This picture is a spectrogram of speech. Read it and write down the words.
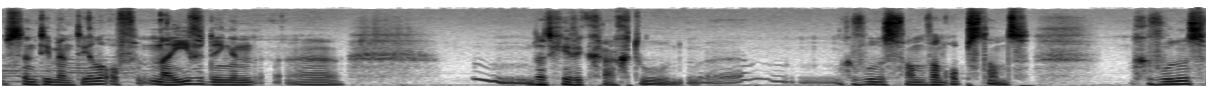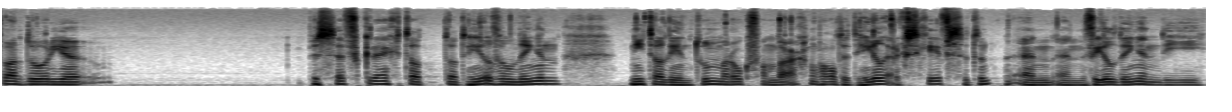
sentimentele of naïeve dingen. Uh, dat geef ik graag toe. gevoelens van, van opstand. Gevoelens waardoor je besef krijgt dat, dat heel veel dingen niet alleen toen, maar ook vandaag nog altijd heel erg scheef zitten. En, en veel dingen die,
